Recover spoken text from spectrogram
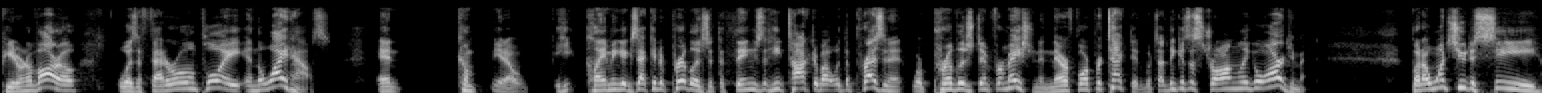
Peter Navarro was a federal employee in the White House. And com, you know, he claiming executive privilege that the things that he talked about with the president were privileged information and therefore protected, which I think is a strong legal argument. But I want you to see,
